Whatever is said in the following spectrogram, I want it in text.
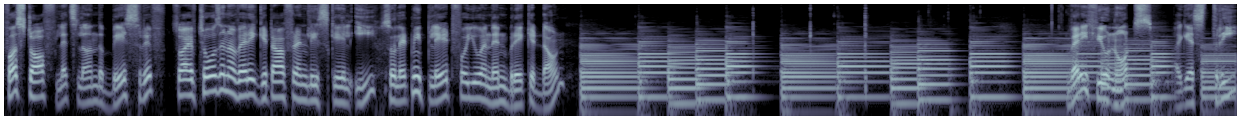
first off, let's learn the bass riff. So I've chosen a very guitar friendly scale E. So let me play it for you and then break it down. Very few notes, I guess three,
